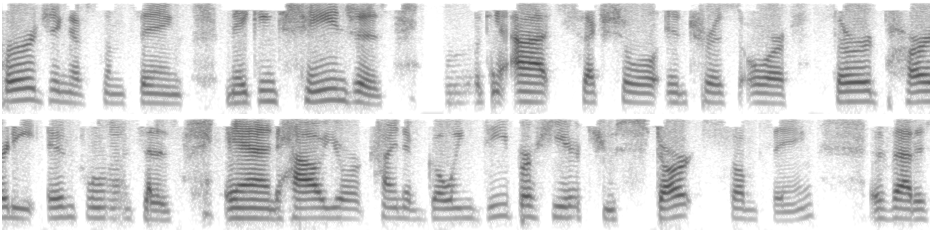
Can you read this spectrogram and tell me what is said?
purging of some things, making changes, looking at sexual interests or third party influences and how you're kind of going deeper here to start something that is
